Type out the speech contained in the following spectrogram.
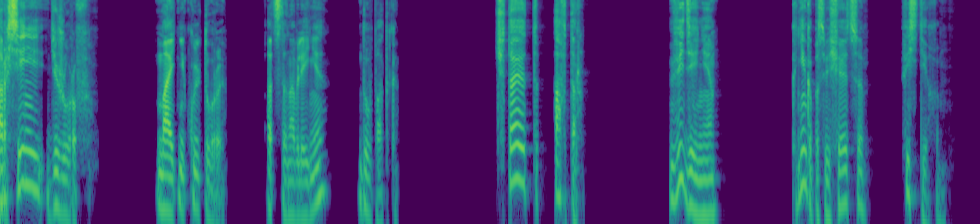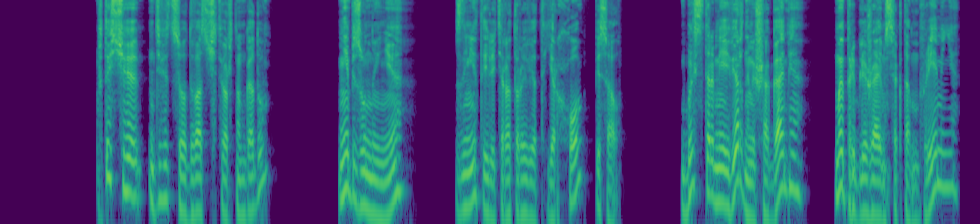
Арсений Дежуров. Маятник культуры. От становления до упадка. Читает автор. Введение. Книга посвящается физтехам. В 1924 году не без уныния знаменитый литературовед Ерхо писал «Быстрыми и верными шагами мы приближаемся к тому времени,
